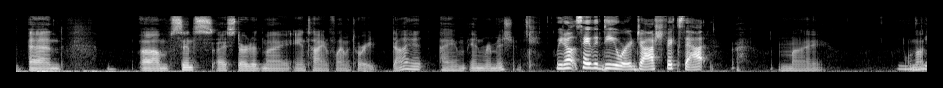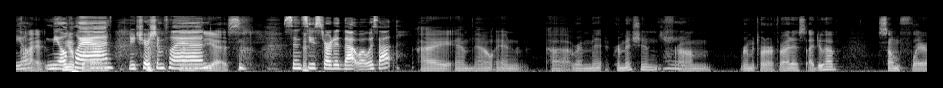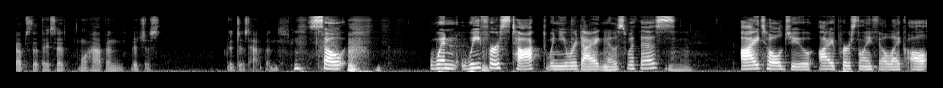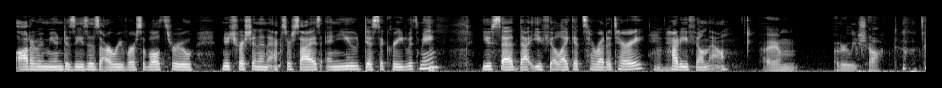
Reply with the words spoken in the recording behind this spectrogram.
and um, since I started my anti-inflammatory diet, I am in remission. We don't say the D word, Josh. Fix that. My well, not meal, diet. Meal, meal plan, plan, nutrition plan. yes. Since you started that, what was that? I am now in uh, remi- remission Yay. from rheumatoid arthritis. I do have some flare ups that they said will happen. It just it just happens. So when we first talked, when you were diagnosed with this, mm-hmm. I told you I personally feel like all autoimmune diseases are reversible through nutrition and exercise, and you disagreed with me. Mm. You said that you feel like it's hereditary. Mm-hmm. How do you feel now? I am utterly shocked.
